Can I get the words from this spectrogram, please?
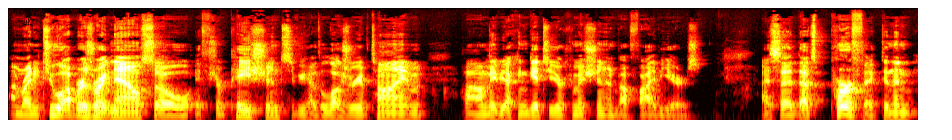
I'm writing two operas right now. So if you're patient, if you have the luxury of time, uh, maybe I can get to your commission in about five years. I said, that's perfect. And then,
